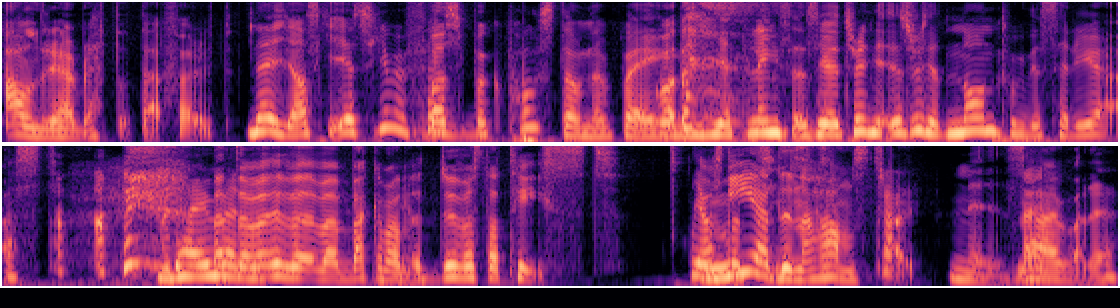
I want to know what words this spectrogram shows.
aldrig har berättat det här förut? Nej, jag, skrev, jag skrev en Facebook-post om det på en jättelänge sedan, så jag trodde, jag trodde att någon tog det seriöst. Men det här är väldigt... vänta, vänta, backa bandet. Du var statist. Jag var med statist. dina hamstrar. Nej, så Nej. här var det.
